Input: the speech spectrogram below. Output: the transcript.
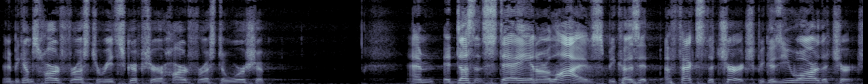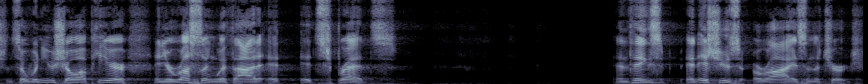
And it becomes hard for us to read Scripture, hard for us to worship. And it doesn't stay in our lives because it affects the church, because you are the church. And so when you show up here and you're wrestling with that, it, it spreads. And things and issues arise in the church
